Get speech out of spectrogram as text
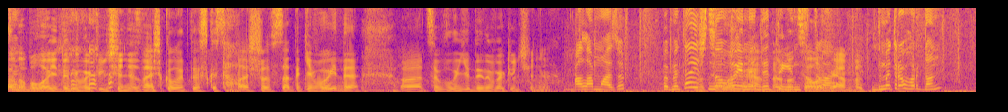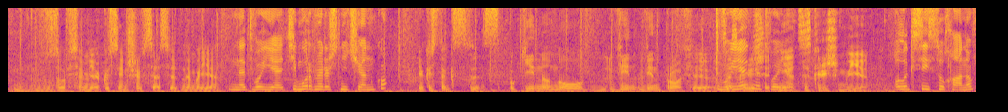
напевно було єдине виключення. Знаєш, коли ти сказала, що все-таки вийде, е, це було єдине виключення. Алла Мазур. Пам'ятаєш Ну, це новини легенда, ну, це дитинства? легенда. Дмитро Гордон, Зовсім якось інший всесвіт не моє. не твоє. Тімур Мирошніченко. Якось так спокійно. Ну він він профі. Твоє, це не твоє? ні, це скоріше моє. Олексій Суханов.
